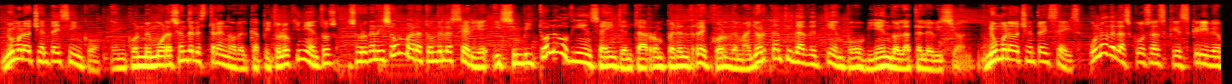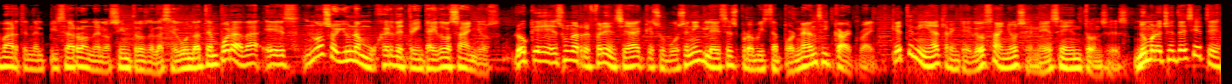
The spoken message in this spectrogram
Número 85. En conmemoración del estreno del capítulo 500, se organizó un maratón de la serie y se invitó a la audiencia a intentar romper el récord de mayor cantidad de tiempo viendo la televisión. Número 86. Una de las cosas que escribe Bart en el pizarrón en los intros de la segunda temporada es No soy una mujer de 32 lo que es una referencia a que su voz en inglés es provista por Nancy Cartwright, que tenía 32 años en ese entonces. Número 87.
